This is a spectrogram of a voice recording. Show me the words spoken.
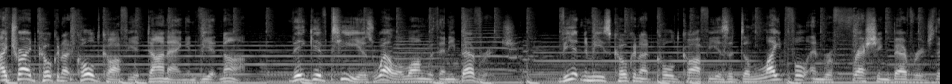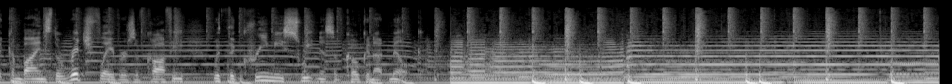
I tried coconut cold coffee at Da Nang in Vietnam. They give tea as well along with any beverage. Vietnamese coconut cold coffee is a delightful and refreshing beverage that combines the rich flavors of coffee with the creamy sweetness of coconut milk.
